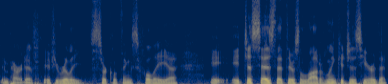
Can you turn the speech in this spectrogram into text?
imperative. If you really circle things fully, uh, it, it just says that there's a lot of linkages here that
